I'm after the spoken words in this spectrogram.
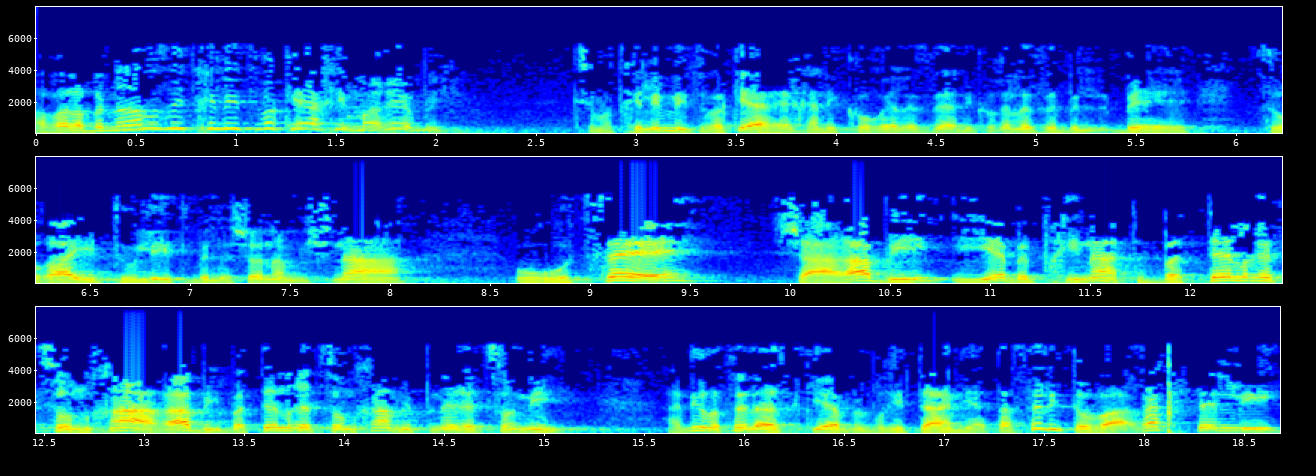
אבל הבן אדם הזה התחיל להתווכח עם הרבי. כשמתחילים להתווכח, איך אני קורא לזה? אני קורא לזה בצורה עיתולית, בלשון המשנה, הוא רוצה שהרבי יהיה בבחינת בטל רצונך, הרבי, בטל רצונך מפני רצוני. אני רוצה להשקיע בבריטניה, תעשה לי טובה, רק תן לי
